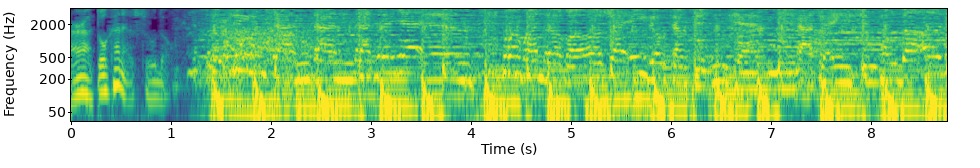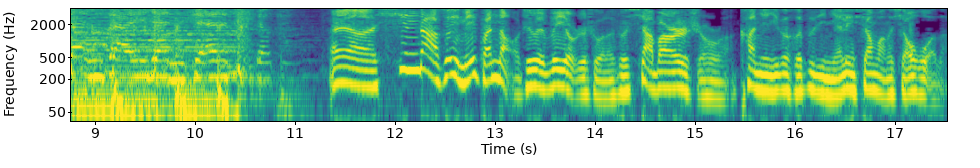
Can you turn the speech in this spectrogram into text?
儿啊，多看点书都。青山淡淡的烟，缓缓的河水流向心田，那最心痛的人在眼前。哎呀，心大所以没烦恼。这位微友就说了，说下班的时候啊，看见一个和自己年龄相仿的小伙子，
